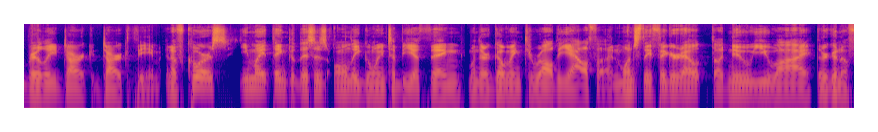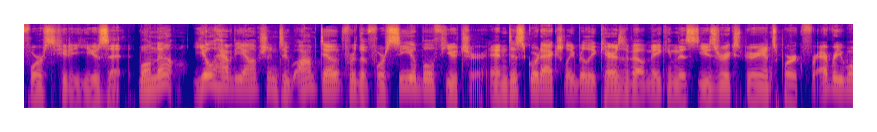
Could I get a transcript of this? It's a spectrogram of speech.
really dark, dark theme. And of course, you might think that this is only going to be a thing when they're going through all the alpha. And once they figured out the new UI, they're going to force you to use it. Well, no. You'll have the option to opt out for the foreseeable future. And Discord actually really cares about making this user experience work for everyone.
